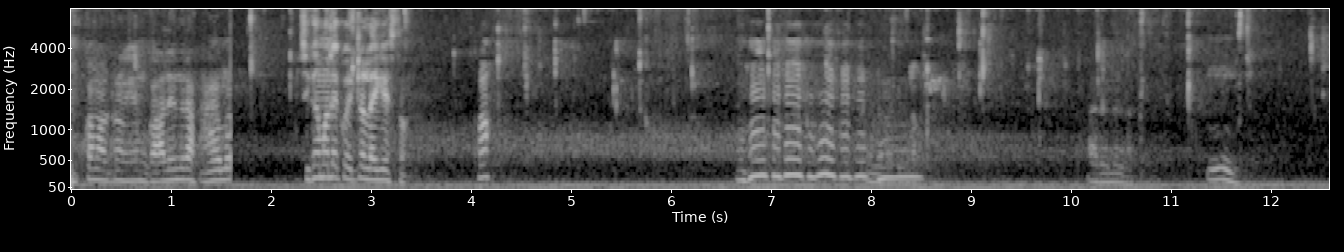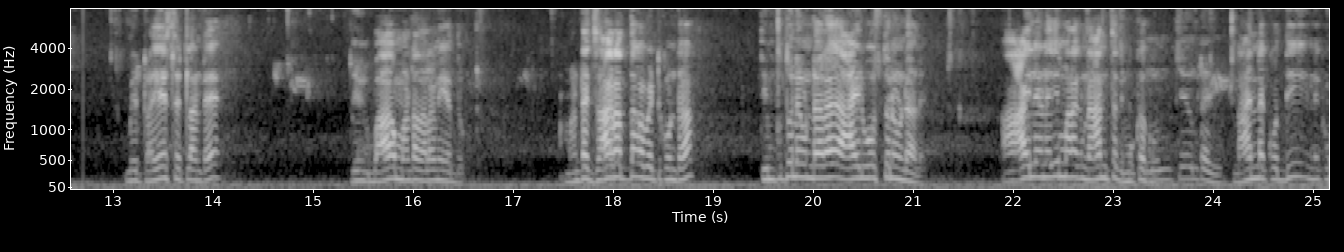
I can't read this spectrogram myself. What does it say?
ముక్క మాత్రం ఏం కాలిందిరా. చికెన్ మన ఎక్కువ ఇట్లా లైగేస్తాం ఆ? మీరు ట్రై చేస్తే ఎట్లా అంటే దీనికి బాగా మంట తలనియద్దు. మంట జాగ్రత్తగా పెట్టుకుంటా తింపుతూనే ఉండాలి ఆయిల్ పోస్తూనే ఉండాలి. ఆ ఆయిల్ అనేది మనకు నానుతుంది మంచిగా ఉంటుంది. నాన్న కొద్దీ నీకు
